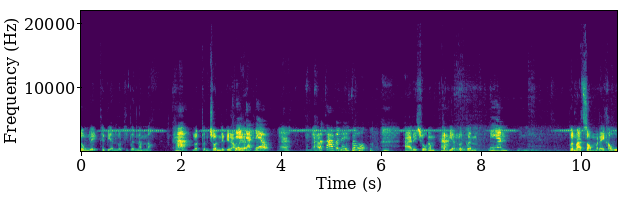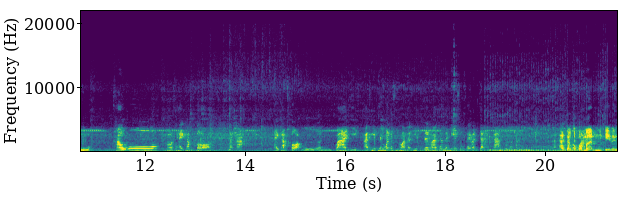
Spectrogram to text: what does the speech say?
ลงเลขทะเบียนรถที่เพิ่นนํเนาะค่ะรถเพิ่นชนเด้อพี่น้องเจ๊เด้อจัดแล้วอ่านะครับ ประทาเพิ่นให้โซ่ หาได้โชคน้ำค่ะ ทะเบียนรถเพิ่นแม่นอืมเพิ่นว่าซ่อมอะไรเขาอูเขาอูเขาจะให้คำตอบนะคะ ให้คำตอบมือนว่าอีกอาทิตย์หนึงมันก็สิฮอดอาทิตย์ได้ว่าถ้าไหนมีสงสัยวันจันทร์อังคารพุ่นล่ะค่ะนะคะแล้วเจ้าจะประเมินอีกทีหนึง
